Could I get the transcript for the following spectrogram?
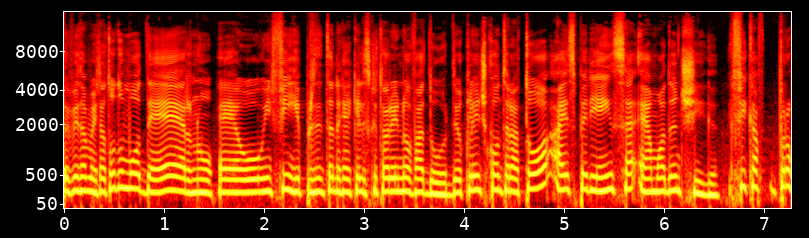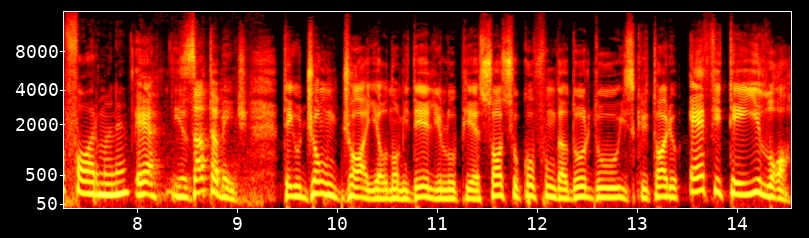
eventualmente tá todo moderno, é, ou enfim, representando que aquele escritório é inovador. O cliente contratou, a experiência é a moda antiga. Fica pro forma, né? É, exatamente. Tem o John Joy, é o nome dele, Lupe, é sócio cofundador do escritório FTI Law,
